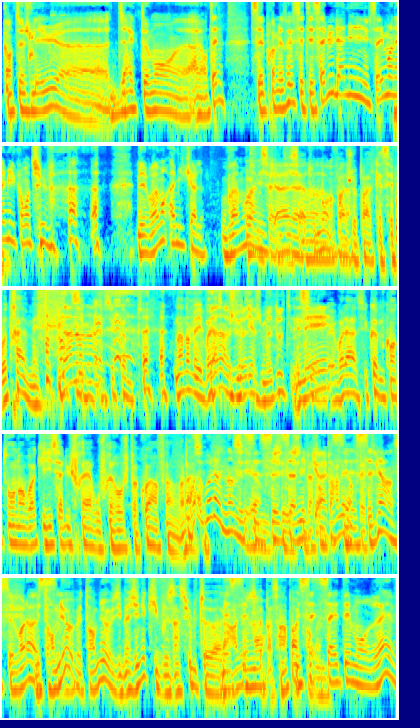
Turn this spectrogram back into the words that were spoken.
quand je l'ai eu euh, directement euh, à l'antenne, c'est le premier truc, c'était salut l'ami, salut mon ami, comment tu vas? Mais vraiment amical, vraiment Ouais, mais ça, amical. ça à tout le monde. euh, Enfin, voilà. je veux pas casser votre rêve, mais Non, non, non. c'est comme. Non, non, mais voilà Non, ce que je veux me- dire. Je me doute, C'est- mais voilà, c'est comme quand on envoie qui dit salut frère ou frérot, je sais pas quoi. Enfin voilà. Ouais, c'est- voilà, non, mais c'est- euh, c'est c'est amical, en c'est fait. c'est bien, c'est voilà. Mais tant c'est- mieux, mais tant mieux. Vous imaginez qu'il vous insulte à la radio, c'est ce serait pas sympa. c'est- ça a été mon rêve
